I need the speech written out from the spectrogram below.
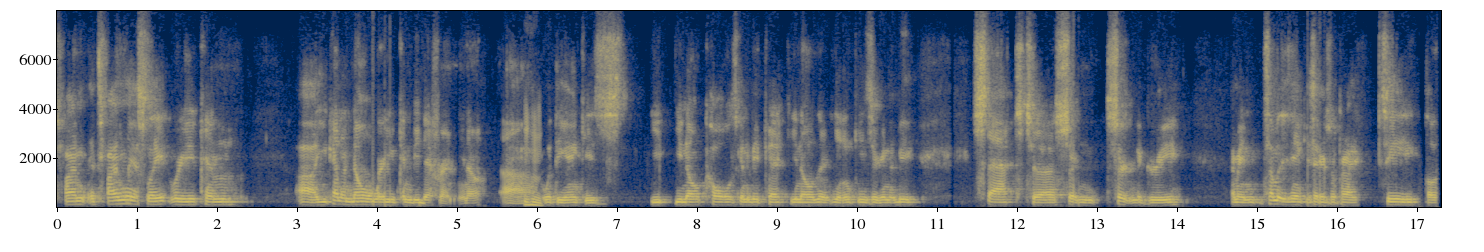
It's fine. It's finally a slate where you can, uh, you kind of know where you can be different. You know, uh, mm-hmm. with the Yankees, you you know Cole is going to be picked. You know the Yankees are going to be stacked to a certain certain degree. I mean, some of these Yankees hitters will probably see close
